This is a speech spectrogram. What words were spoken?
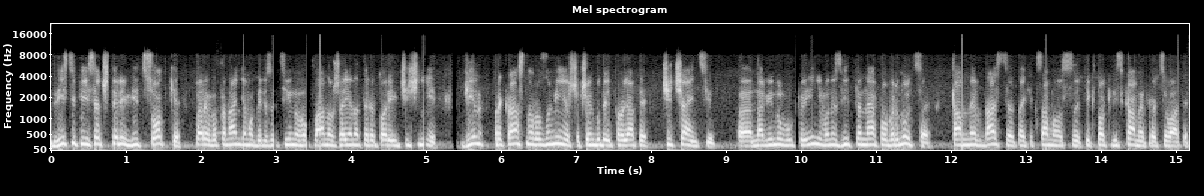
254% перевиконання мобілізаційного плану вже є на території Чечні. Він прекрасно розуміє, що якщо він буде відправляти чеченців е, на війну в Україні, вони звідти не повернуться. Там не вдасться, так як само з тікток військами працювати,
